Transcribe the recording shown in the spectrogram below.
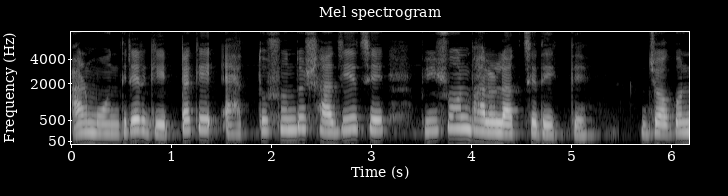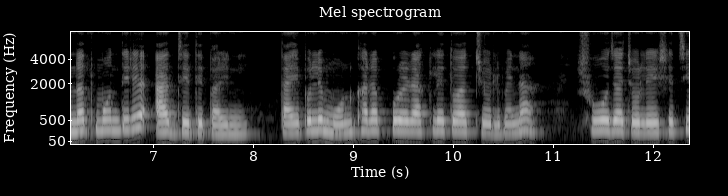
আর মন্দিরের গেটটাকে এত সুন্দর সাজিয়েছে, ভীষণ ভালো লাগছে দেখতে। জগন্নাথ মন্দিরে আজ যেতে পারিনি, তাই বলে মন খারাপ করে রাখলে তো আর চলবে না। সোজা চলে এসেছি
